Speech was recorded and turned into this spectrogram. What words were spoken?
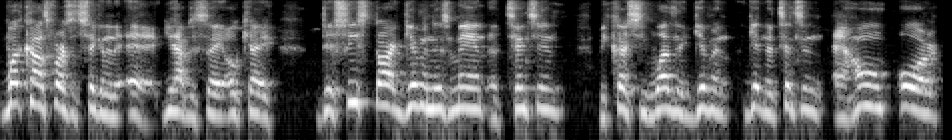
what comes first, the chicken and the egg? You have to say, okay, did she start giving this man attention because she wasn't giving getting attention at home, or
